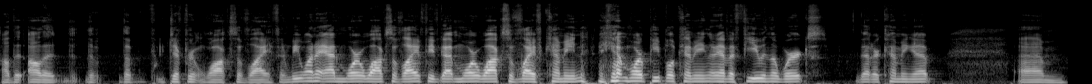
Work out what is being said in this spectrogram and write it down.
All the all the, the, the different walks of life. And we want to add more walks of life. We've got more walks of life coming. We got more people coming. We have a few in the works that are coming up. Um,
